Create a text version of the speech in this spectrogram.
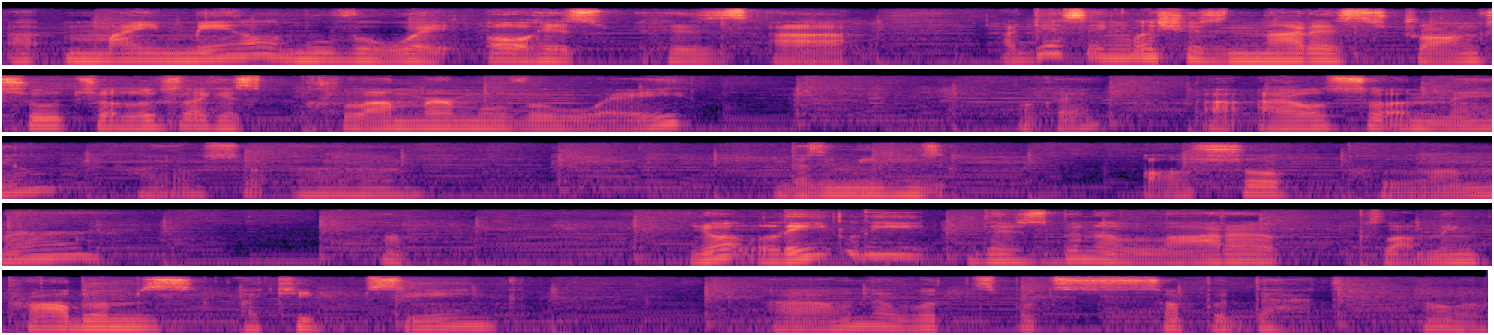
Uh, my mail move away. Oh, his his. Uh, I guess English is not his strong suit, so it looks like his plumber move away. Okay. Uh, I also a male. I also. Uh, doesn't mean he's also plumber. Huh. You know what? Lately, there's been a lot of plumbing problems I keep seeing. Uh, I wonder what's what's up with that. Oh well.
